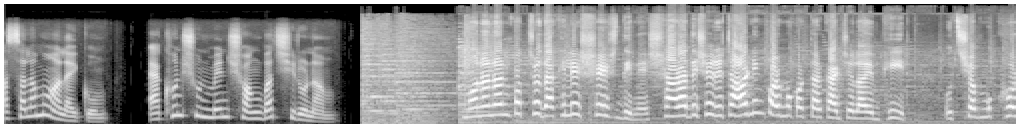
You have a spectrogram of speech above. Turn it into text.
আসসালামু আলাইকুম। এখন শুনবেন সংবাদ শিরোনাম। মনোনয়নপত্র দাখিলের শেষ দিনে সারা দেশে রিটার্নিং কর্মকর্তার কার্যালয়ে ভিড়। উৎসব মুখর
